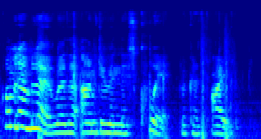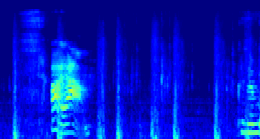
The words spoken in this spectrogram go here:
Comment down below whether I'm doing this quick because I, I am. Because I'm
